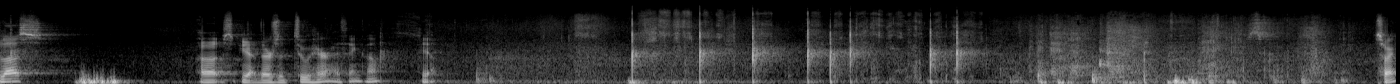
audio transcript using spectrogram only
plus, uh, yeah, there's a 2 here, I think, no? Yeah. Sorry?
